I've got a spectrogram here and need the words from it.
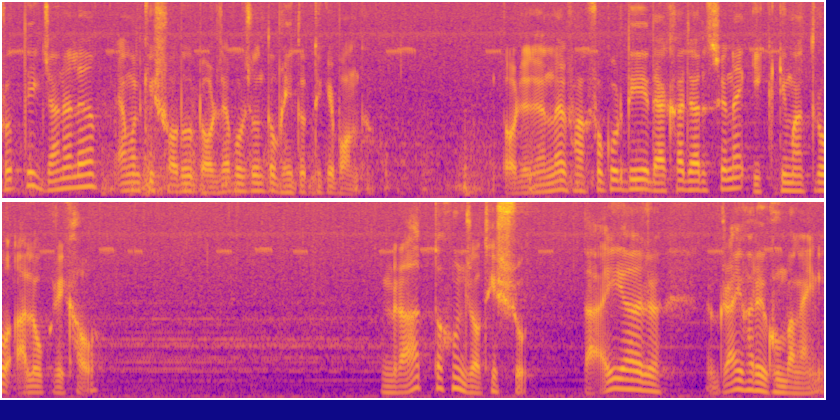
প্রত্যেক জানালা এমনকি সদর দরজা পর্যন্ত ভেতর থেকে বন্ধ। দরজা জানলার ফাঁক ফোকর দিয়ে দেখা যাচ্ছে না একটি মাত্র আলোক রেখাও রাত তখন যথেষ্ট। তাই আর ড্রাইভারের ঘুম ভাঙায়নি।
